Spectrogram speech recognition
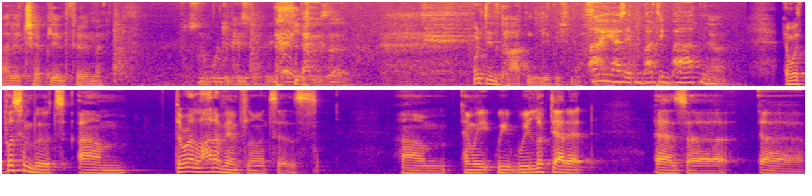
Alle Chaplin-Filme. Das ist eine gute Kiste für die Ja. Und den Paten liebe ich noch. Ah ja, den, den Paten. Ja. And with Puss in Boots, um, there were a lot of influences, um, and we, we, we looked at it as uh, uh,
